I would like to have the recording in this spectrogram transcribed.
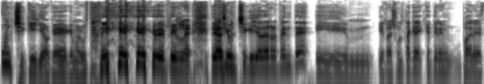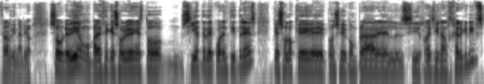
un chiquillo, que, me gusta decirle. Tienen así un chiquillo de repente y, resulta que, que, tienen poderes extraordinarios. Sobreviven, o parece que sobreviven estos 7 de 43, que son los que consigue comprar el Sir Reginald Hergreaves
